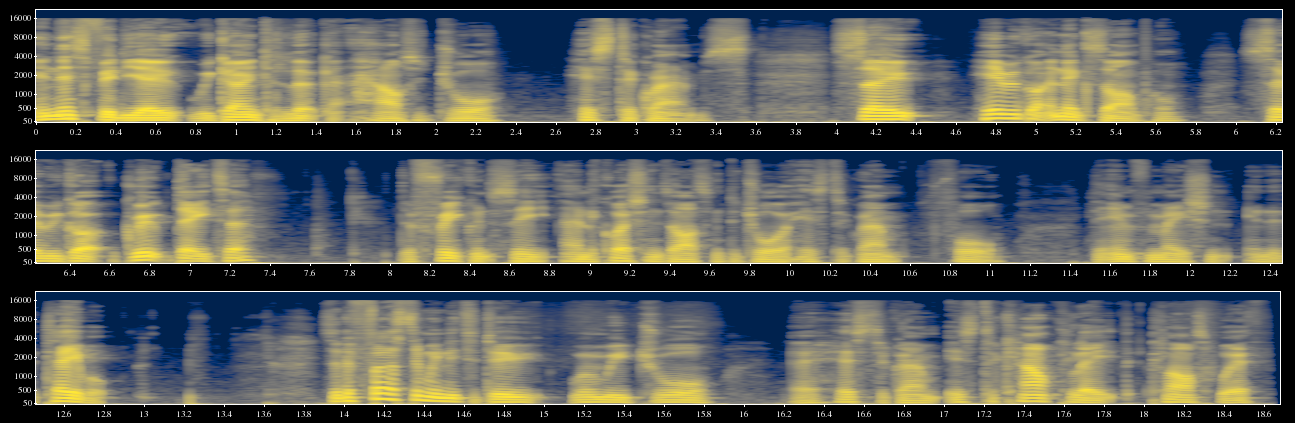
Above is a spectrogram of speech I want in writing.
In this video, we're going to look at how to draw histograms. So here we've got an example. So we've got group data, the frequency, and the question is asking to draw a histogram for the information in the table. So the first thing we need to do when we draw a histogram is to calculate the class width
